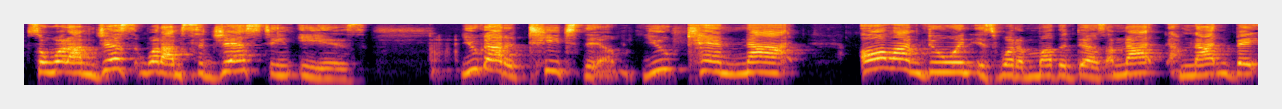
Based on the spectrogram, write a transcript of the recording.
So what I'm just, what I'm suggesting is you got to teach them. You cannot all I'm doing is what a mother does. I'm not, I'm not in ba-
